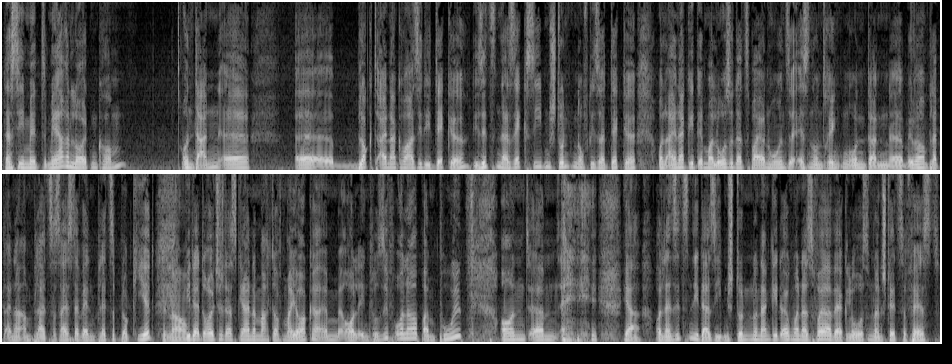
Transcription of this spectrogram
dass sie mit mehreren Leuten kommen und dann äh, äh, blockt einer quasi die Decke. Die sitzen da sechs, sieben Stunden auf dieser Decke und einer geht immer los oder zwei und holen sie Essen und Trinken und dann äh, immer bleibt einer am Platz. Das heißt, da werden Plätze blockiert, Genau. wie der Deutsche das gerne macht auf Mallorca im All-Inclusive-Urlaub am Pool. Und ähm, ja, und dann sitzen die da sieben Stunden und dann geht irgendwann das Feuerwerk los und dann stellst du fest,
